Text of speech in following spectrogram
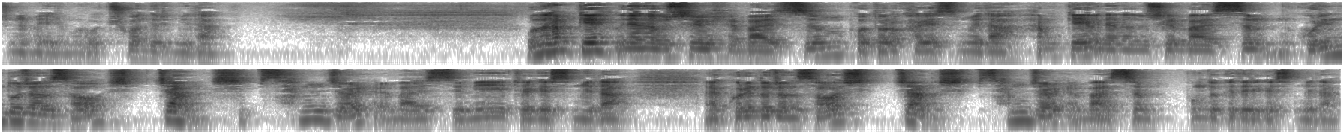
주님의 이름으로 축원드립니다. 오늘 함께 은혜 나누실 말씀 보도록 하겠습니다. 함께 은혜 나누실 말씀 고린도전서 10장 13절 말씀이 되겠습니다. 고린도전서 10장 13절 말씀 봉독해 드리겠습니다.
